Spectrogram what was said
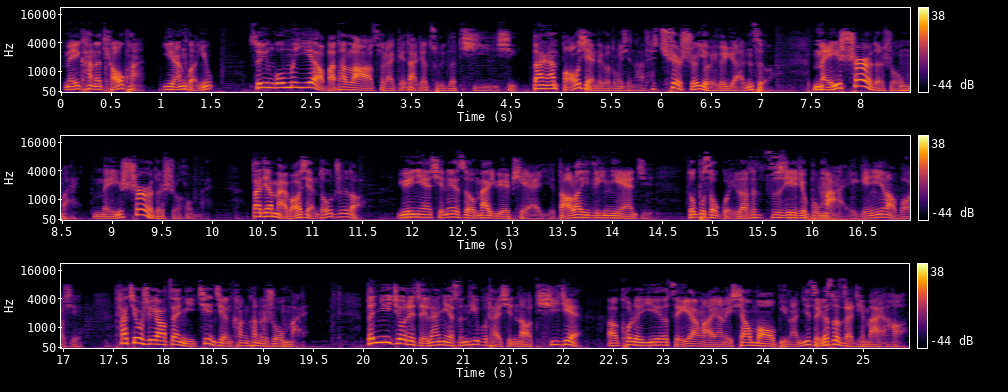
没看到条款依然管用，所以我们也要把它拿出来给大家做一个提醒。当然，保险这个东西呢，它确实有一个原则，没事儿的时候买，没事儿的时候买。大家买保险都知道，越年轻的时候买越便宜，到了一定年纪都不说贵了，他直接就不卖给你了保险，他就是要在你健健康康的时候买。等你觉得这两年身体不太行了，体检啊，可能也有这样那样的小毛病了，你这个时候再去买哈，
